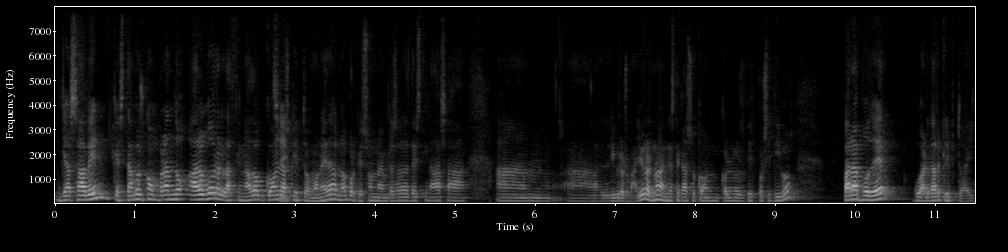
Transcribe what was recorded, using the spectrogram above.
Ya saben que estamos comprando algo relacionado con Sí. las criptomonedas, ¿no? porque son empresas destinadas a, a- a libros mayores, ¿no? en este caso con, con los dispositivos, para poder guardar cripto ahí.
